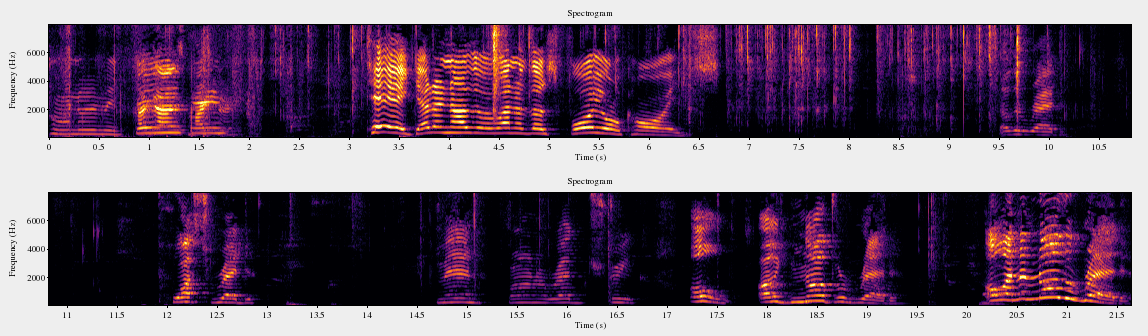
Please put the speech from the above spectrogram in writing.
Connor McDavid. Hi, guys, my turn. Okay, get another one of those foil cards. Another red. Plus red. Man, we're on a red streak. Oh, another red. Oh, and another red.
